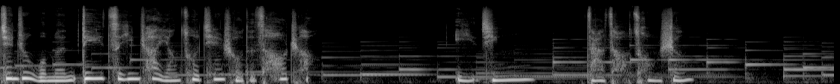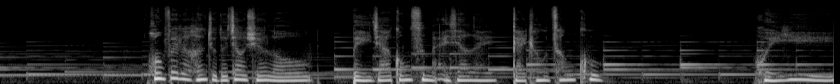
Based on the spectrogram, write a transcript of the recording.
见证我们第一次阴差阳错牵手的操场，已经杂草丛生。荒废了很久的教学楼，被一家公司买下来，改成了仓库。回忆，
